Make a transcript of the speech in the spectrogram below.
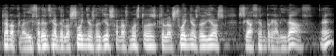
claro, que la diferencia de los sueños de Dios a los nuestros es que los sueños de Dios se hacen realidad. ¿eh?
